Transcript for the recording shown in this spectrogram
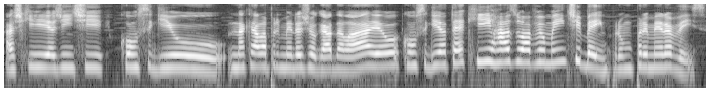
Acho que a gente conseguiu, naquela primeira jogada lá, eu consegui até que razoavelmente bem para uma primeira vez.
